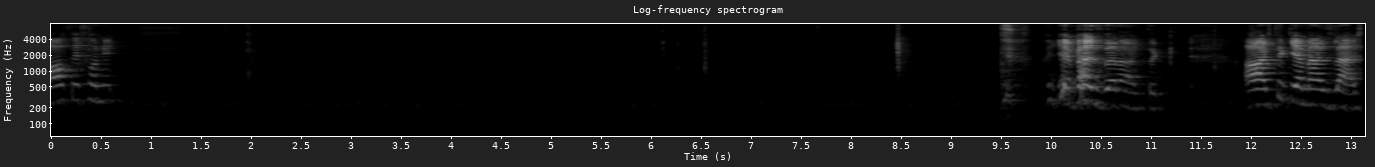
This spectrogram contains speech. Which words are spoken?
Alt F13. yemezler artık. Artık yemezler.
